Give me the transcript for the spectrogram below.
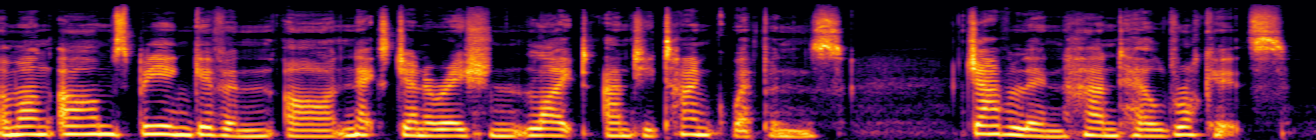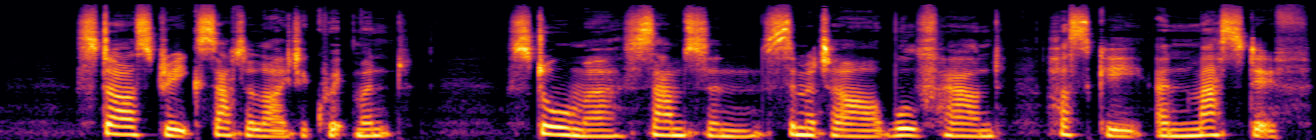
Among arms being given are next generation light anti tank weapons, Javelin handheld rockets, Starstreak satellite equipment, Stormer, Samson, Scimitar, Wolfhound, Husky, and Mastiff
